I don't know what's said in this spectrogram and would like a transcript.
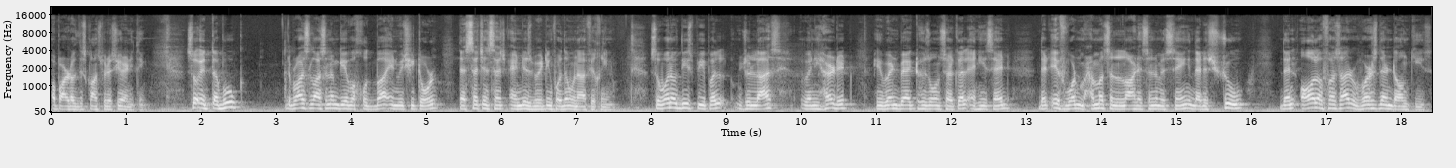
a part of this conspiracy or anything. So in Tabuk, the Prophet ﷺ gave a khutbah in which he told that such and such end is waiting for the munafiqeen. So one of these people, Jullas, when he heard it, he went back to his own circle and he said that if what Muhammad ﷺ is saying that is true, then all of us are worse than donkeys.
